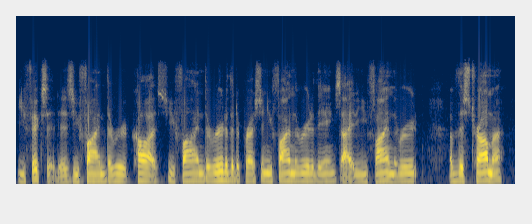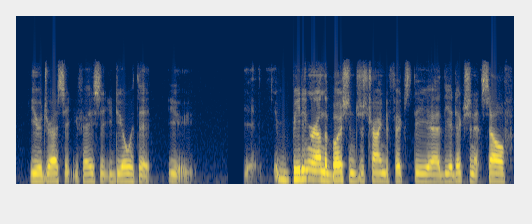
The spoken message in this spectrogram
you fix it is you find the root cause. You find the root of the depression, you find the root of the anxiety, you find the root of this trauma, you address it, you face it, you deal with it. You beating around the bush and just trying to fix the uh, the addiction itself.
